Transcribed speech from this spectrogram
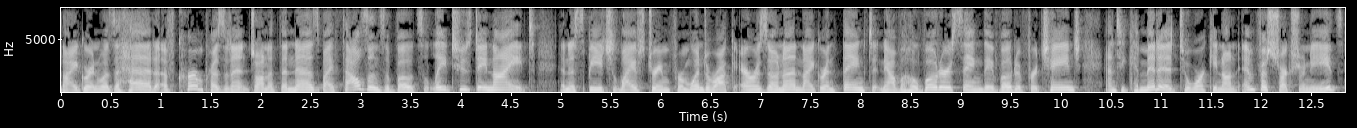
Nygren was ahead of current president Jonathan Nez by thousands of votes late Tuesday night. In a speech live streamed from Window Rock, Arizona, Nygren thanked Navajo voters saying they voted for change and he committed to working on infrastructure needs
